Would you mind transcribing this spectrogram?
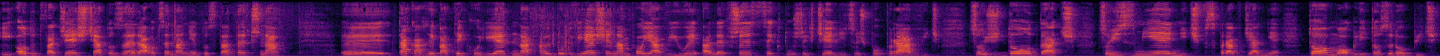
I od 20 do 0 ocena niedostateczna Yy, taka chyba tylko jedna albo dwie się nam pojawiły, ale wszyscy, którzy chcieli coś poprawić, coś dodać, coś zmienić w sprawdzianie, to mogli to zrobić.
